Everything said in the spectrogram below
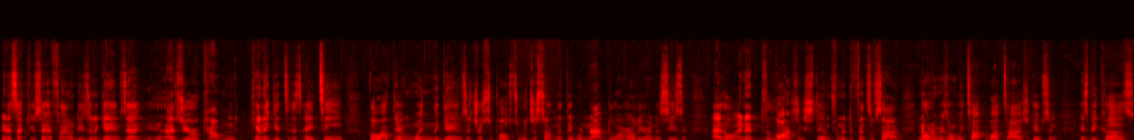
And it's like you said, Flannel, these are the games that, as you're counting, can they get to this 18? Go out there and win the games that you're supposed to, which is something that they were not doing earlier in the season at all. And it largely stemmed from the defensive side. And the only reason why we talk about Taj Gibson is because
